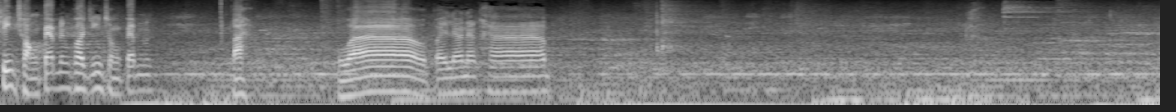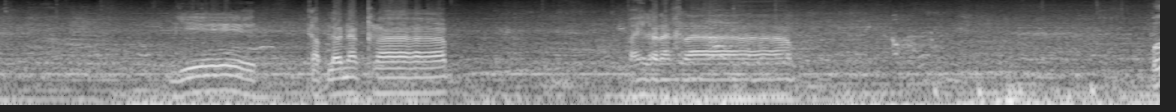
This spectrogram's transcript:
ชิงช่องแป๊บนึงพอชิงช่องแป๊บนึงไป ว้าว ไปแล้วนะครับ เย่กลับแล้วนะครับ ไปแล้วนะครับปู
